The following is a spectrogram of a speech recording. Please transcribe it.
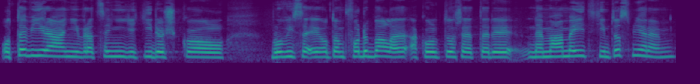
otevírání, vracení dětí do škol. Mluví se i o tom fotbale a kultuře, tedy nemáme jít tímto směrem?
